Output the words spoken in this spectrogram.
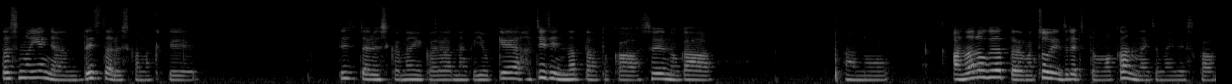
私の家にはデジタルしかなくてデジタルしかないからなんか余計8時になったとかそういうのがあのアナログだったらまあちょいずれてても分かんないじゃないですか。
